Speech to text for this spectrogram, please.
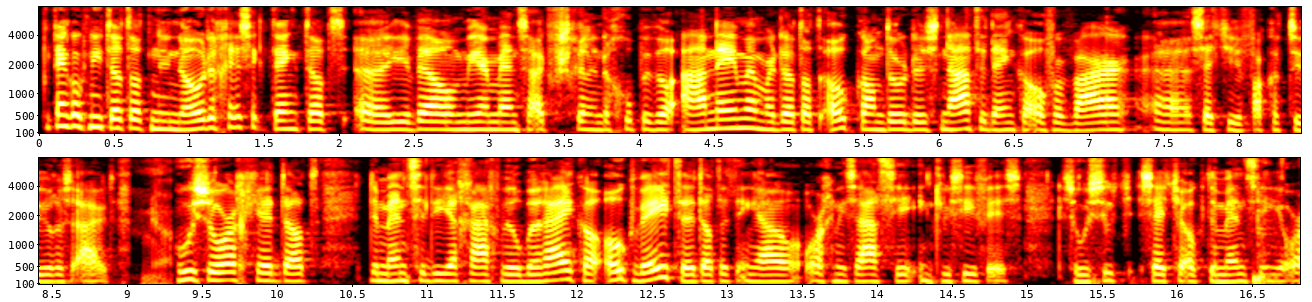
Ik denk ook niet dat dat nu nodig is. Ik denk dat eh, je wel meer mensen uit verschillende groepen wil aannemen. Maar dat dat ook kan door dus na te denken over waar eh, zet je je vacatures uit. Ja. Hoe zorg je dat de mensen die je graag wil bereiken ook weten dat het in jouw organisatie inclusief is? Dus hoe zet je ook de mensen in je organisatie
